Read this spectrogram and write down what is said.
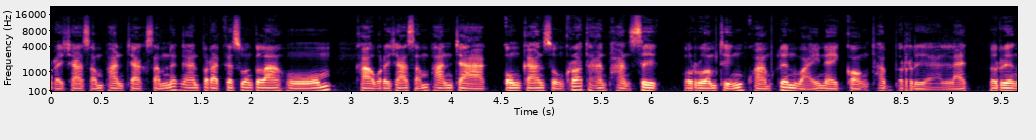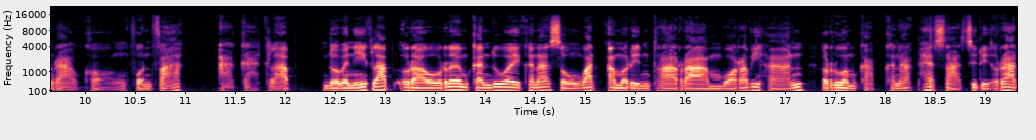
ประชาสัมพันธ์จากสำนักงานปลัดกระทรวงกลาโหม ข่าวประชาสัมพันธ์จากองค์การสงเคราะห์ทหารผ่านศึก รวมถึงความเคลื่อนไหวในกองทัพเรือและเรื่องราวของฝนฟ้าอากาศครับ โดยวันนี้ครับเราเริ่มกันด้วยคณะสงฆ์วัดอมรินทราราม วรวิหาร ร่วมกับคณะแพทยศาสตร์ศิริราช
